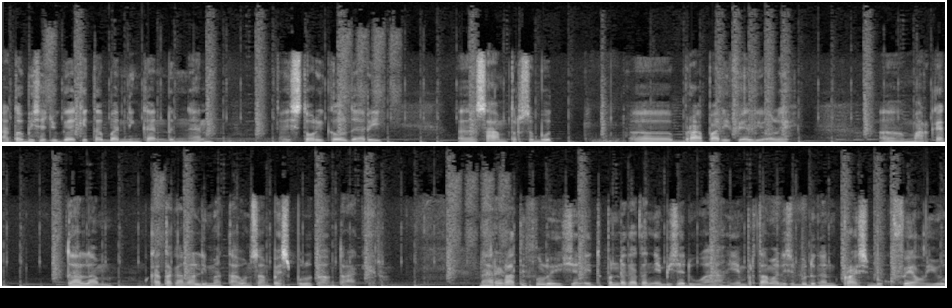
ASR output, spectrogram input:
Atau bisa juga kita bandingkan dengan historical dari uh, saham tersebut uh, berapa di value oleh uh, market dalam katakanlah 5 tahun sampai 10 tahun terakhir. Nah, relative valuation itu pendekatannya bisa dua. Yang pertama disebut dengan price book value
